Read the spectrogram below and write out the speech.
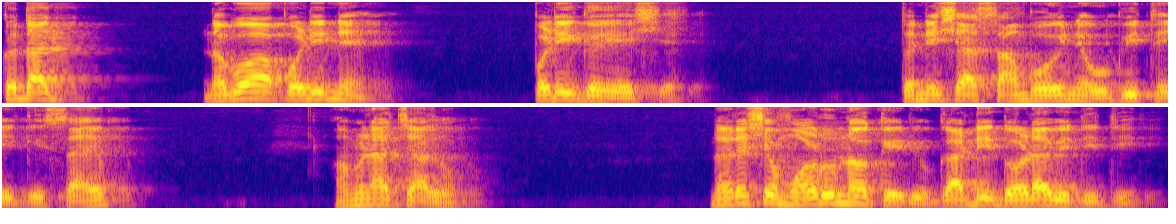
કદાચ નબળા પડીને પડી ગઈ છે તનિષા સાંભળીને ઊભી થઈ ગઈ સાહેબ. હમણાં ચાલો. નરેશે મોડું ન કર્યું, ગાડી દોડાવી દીધી.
